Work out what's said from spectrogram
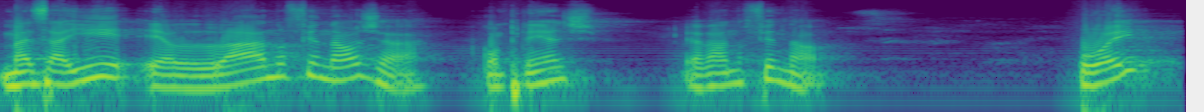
Mas aí é lá no final já, compreende? É lá no final. Oi?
